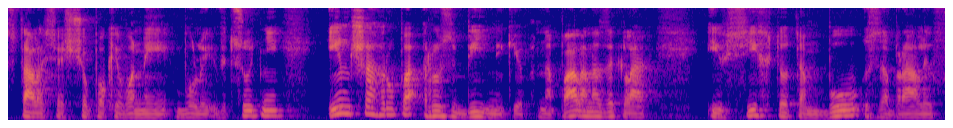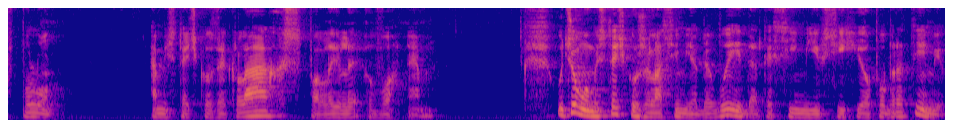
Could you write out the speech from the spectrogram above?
Сталося, що поки вони були відсутні, інша група розбійників напала на Зеклах, і всіх, хто там був, забрали в полон. А містечко Зеклах спалили вогнем. У цьому містечку жила сім'я Давида та сім'ї всіх його побратимів,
